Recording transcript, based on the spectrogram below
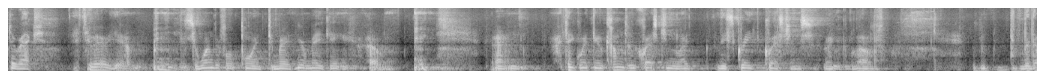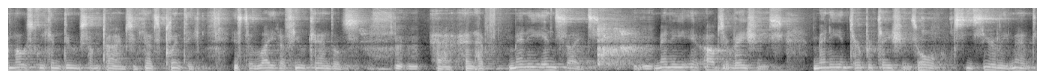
direction. It's a very, um, it's a wonderful point to make, you're making. Um, and I think when you come to a question like these great questions, like mm-hmm. The most we can do sometimes, and that's plenty, is to light a few candles mm-hmm. uh, and have many insights, mm-hmm. many observations, many interpretations, all sincerely meant,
